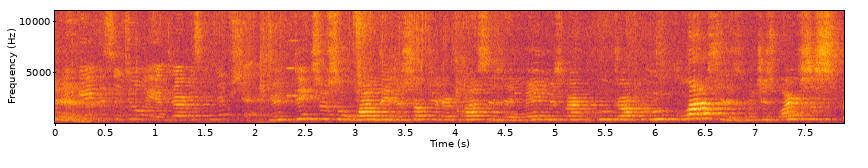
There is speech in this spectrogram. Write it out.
Gave a conniption. Your things are so wild they disrupted your classes and made Miss McAfee drop her glasses, which is why you're suspended.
